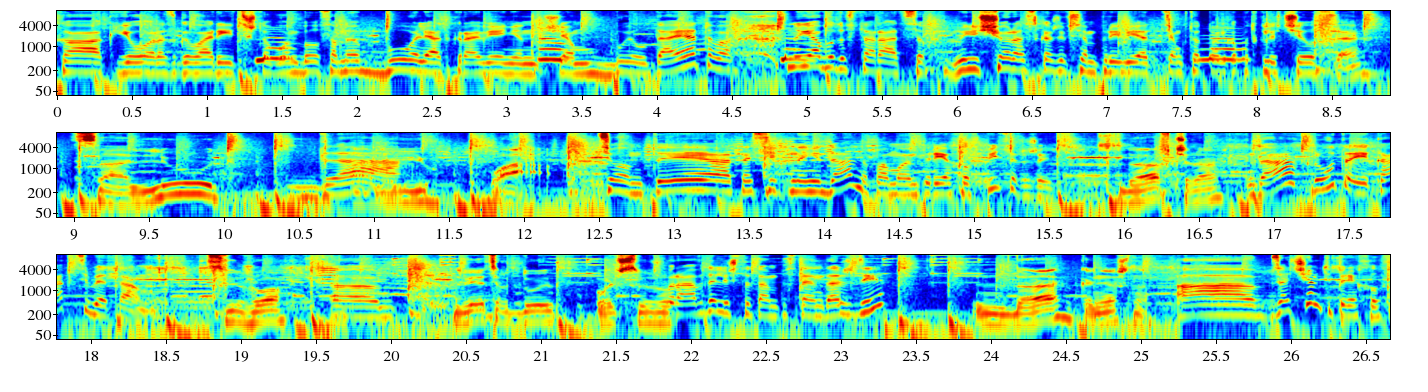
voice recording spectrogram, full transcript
как его разговорить, чтобы он был со мной более откровенен, чем был до этого, но я буду стараться. Еще раз скажи всем привет, тем, кто только подключился. Салют! Да. Алию. Вау. Тем, ты относительно недавно, по-моему, переехал в Питер жить. Да, вчера Да, круто. И как тебе там? свежо, Э, ветер дует, очень свежо. правда ли, что там постоянно дожди? Да, конечно. А зачем ты переехал в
